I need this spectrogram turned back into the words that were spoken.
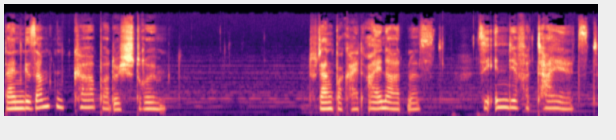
deinen gesamten Körper durchströmt du Dankbarkeit einatmest, sie in dir verteilst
